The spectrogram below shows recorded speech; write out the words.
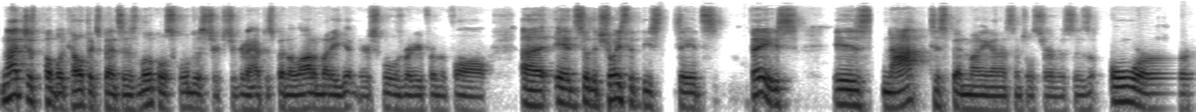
Not just public health expenses. Local school districts are going to have to spend a lot of money getting their schools ready for the fall. Uh, and so the choice that these states face is not to spend money on essential services or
